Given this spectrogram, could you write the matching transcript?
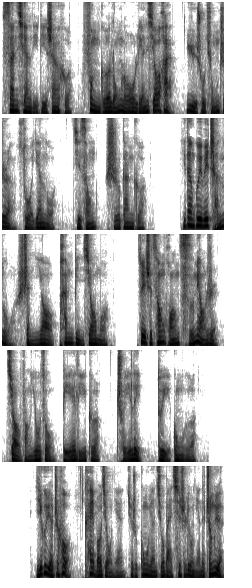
三千里地山河，凤阁龙楼连霄汉，玉树琼枝作烟罗，几曾识干戈？一旦归为尘虏，沈腰攀鬓消磨。最是仓皇辞庙日，教坊幽奏别离歌，垂泪对宫娥。一个月之后，开宝九年，就是公元九百七十六年的正月，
